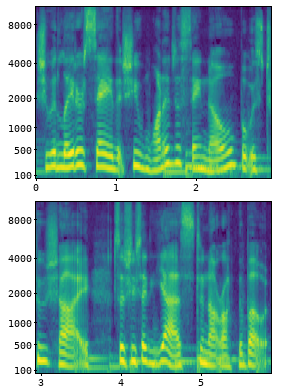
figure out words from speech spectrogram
She would later say that she wanted to say no, but was too shy, so she said yes to not rock the boat.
